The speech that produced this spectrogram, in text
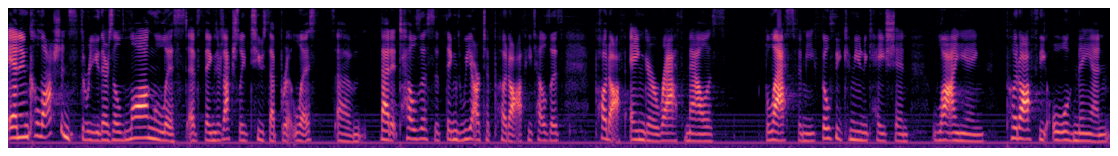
And in Colossians 3, there's a long list of things. There's actually two separate lists um, that it tells us the things we are to put off. He tells us, put off anger, wrath, malice, blasphemy, filthy communication, lying, put off the old man.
